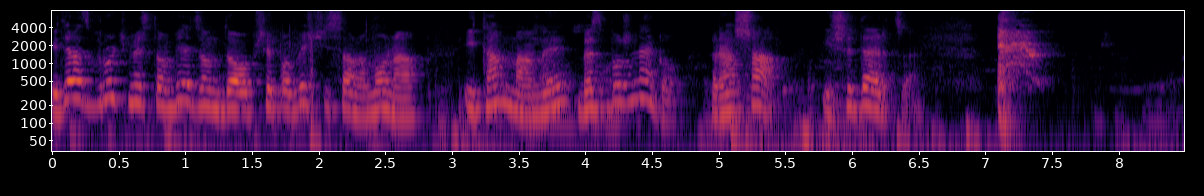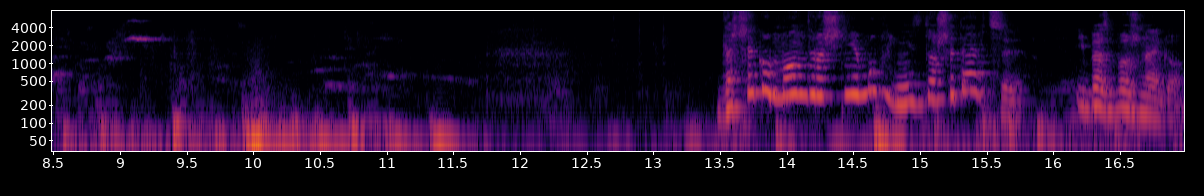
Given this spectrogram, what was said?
I teraz wróćmy z tą wiedzą do przypowieści Salomona i tam mamy bezbożnego, Rasza i szydercę. Dlaczego mądrość nie mówi nic do szydercy? I bezbożnego?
